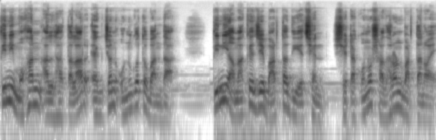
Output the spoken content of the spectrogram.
তিনি মহান আল্লাহ তালার একজন অনুগত বান্দা। তিনি আমাকে যে বার্তা দিয়েছেন, সেটা কোনো সাধারণ বার্তা নয়।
